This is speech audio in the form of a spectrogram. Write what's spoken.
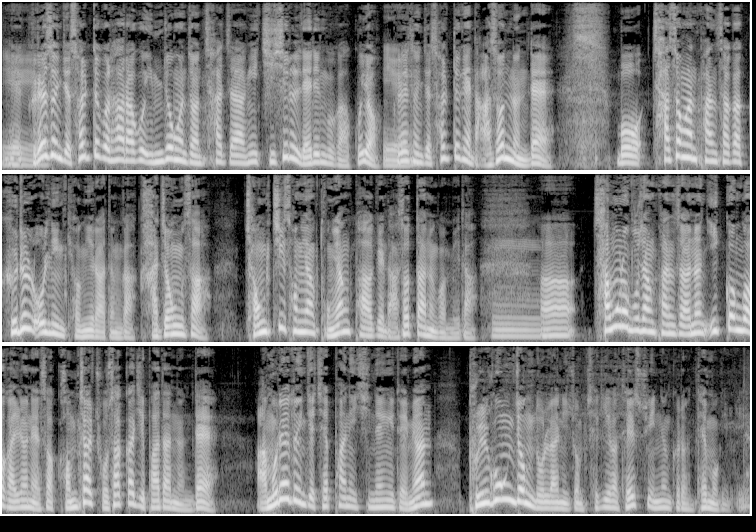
예. 예, 그래서 이제 설득을 하라고 임종원 전 차장이 지시를 내린 것 같고요. 예. 그래서 이제 설득에 나섰는데 뭐 차성한 판사가 글을 올린 경위라든가 가정사, 정치 성향 동향 파악에 나섰다는 겁니다. 음. 아, 차문호 부장 판사는 이 건과 관련해서 검찰 조사까지 받았는데 아무래도 이제 재판이 진행이 되면 불공정 논란이 좀 제기가 될 수 있는 그런 대목입니다.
